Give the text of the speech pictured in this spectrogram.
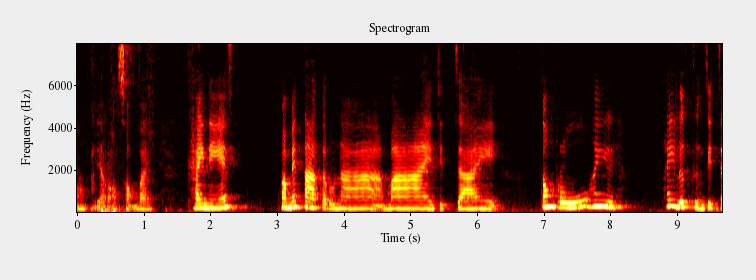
อ๋ออยากออก สองใบ kindness ความเมตตากรุณามจิตใจ ต้องรู้ให้ให้ลึกถึงจิตใจ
